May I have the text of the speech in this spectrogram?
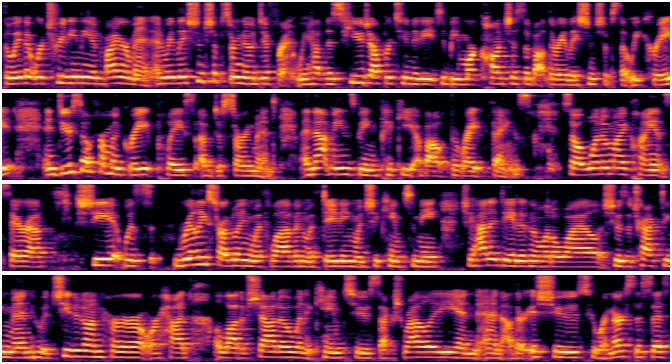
the way that we're treating the environment. And relationships are no different. We have this huge opportunity to be more conscious about the relationships that we create and do so from a great place of discernment. And that means being picky about the right things. So one of my clients, Sarah, she was really struggling with love and with dating when she came to me. She hadn't dated in a little while. She was attracting men who had cheated on her or had a lot of shadow when it came to sexuality and, and other issues, who were narcissists.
